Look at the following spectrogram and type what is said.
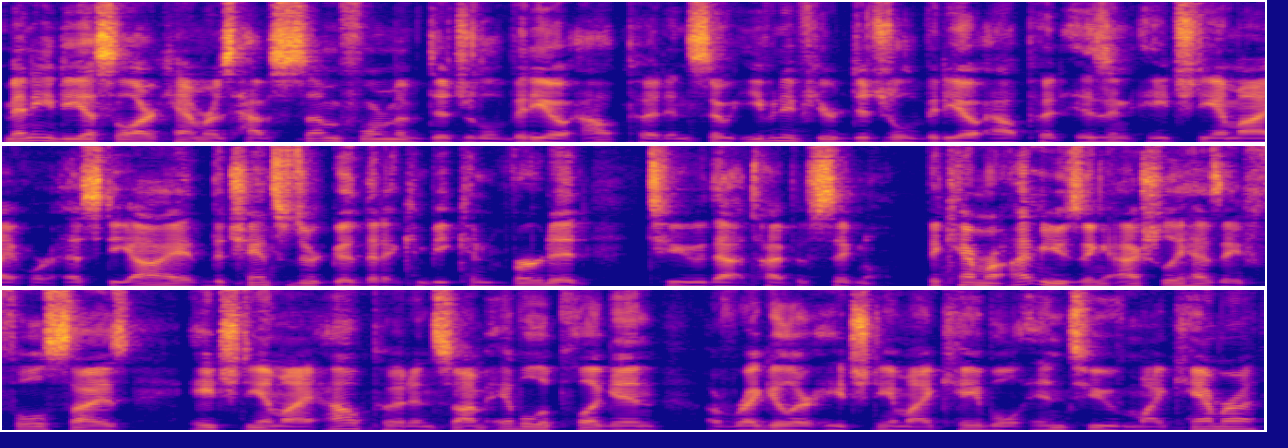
Many DSLR cameras have some form of digital video output, and so even if your digital video output isn't HDMI or SDI, the chances are good that it can be converted to that type of signal. The camera I'm using actually has a full size HDMI output, and so I'm able to plug in a regular HDMI cable into my camera.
